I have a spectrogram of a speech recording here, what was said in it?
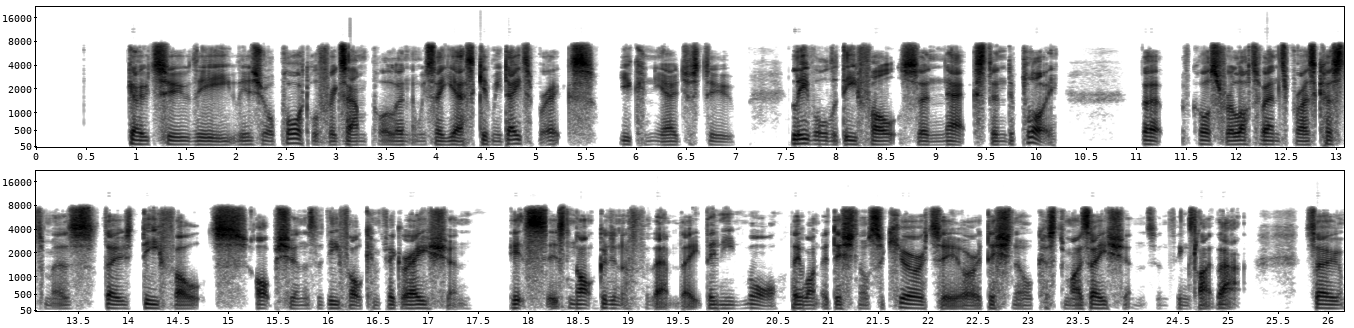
go to the, the Azure portal, for example, and, and we say, yes, give me Databricks, you can, you know, just do leave all the defaults and next and deploy. But of course, for a lot of enterprise customers, those defaults options, the default configuration, it's it's not good enough for them. They they need more. They want additional security or additional customizations and things like that. So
